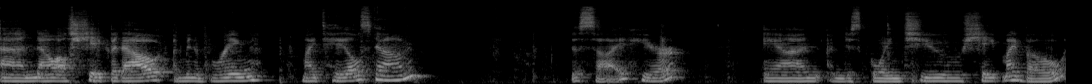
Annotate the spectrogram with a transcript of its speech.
And now I'll shape it out. I'm gonna bring my tails down this side here. And I'm just going to shape my bow.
